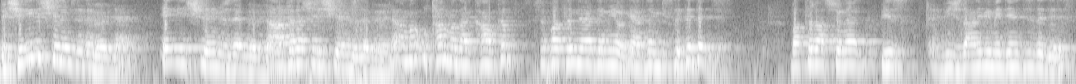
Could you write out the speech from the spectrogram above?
beşeri ilişkilerimizde de böyle, ev ilişkilerimizde böyle, arkadaş ilişkilerimizde böyle ama utanmadan kalkıp işte Batı'nın erdemi yok, erdem bizde de deriz. Batı rasyonel, biz vicdani bir medeniyetiz de deriz.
